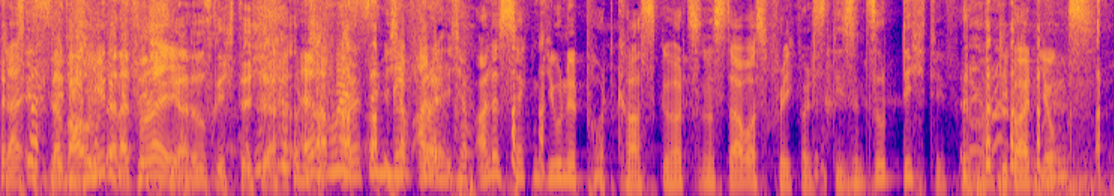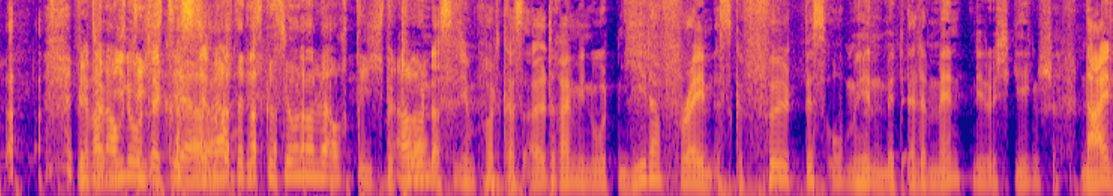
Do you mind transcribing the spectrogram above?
Da ist Da war jedem irgendeiner dicht, Frame. ja, das ist richtig, ja. Und ich habe alle, ich hab alle, frame. ich hab alle Second Unit Podcasts gehört zu den Star Wars Prequels. Die sind so dicht, die Filme. Die beiden Jungs, Wir der waren auch Termino der dicht, ja. Nach der Diskussion waren wir auch dicht. betonen das in ihrem Podcast alle drei Minuten. Jeder Frame ist gefüllt bis oben hin mit Elementen, die durch die Gegend schimmern. Nein,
